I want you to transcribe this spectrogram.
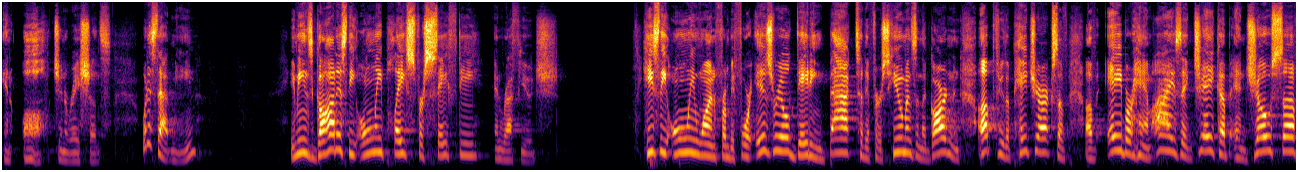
in all generations. What does that mean? It means God is the only place for safety and refuge. He's the only one from before Israel, dating back to the first humans in the garden and up through the patriarchs of, of Abraham, Isaac, Jacob, and Joseph,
